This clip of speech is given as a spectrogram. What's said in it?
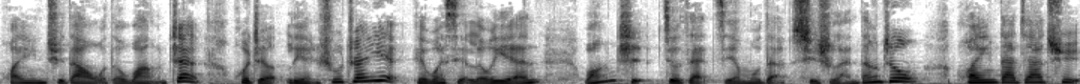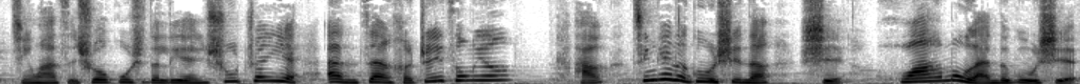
欢迎去到我的网站或者脸书专业给我写留言，网址就在节目的叙述栏当中。欢迎大家去金娃子说故事的脸书专业按赞和追踪哟。好，今天的故事呢是花木兰的故事，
